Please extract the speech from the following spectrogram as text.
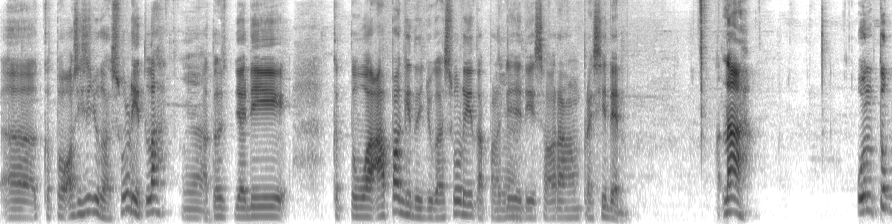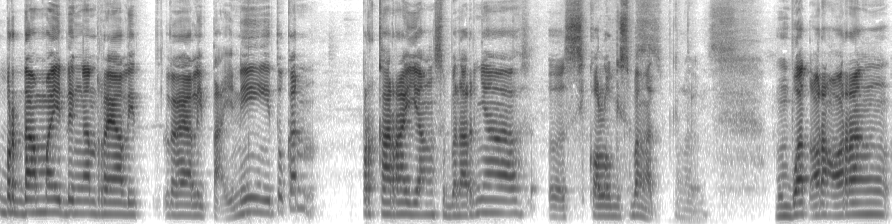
eh, ketua OSIS juga sulit lah. Ya. Atau jadi ketua apa gitu juga sulit, apalagi jadi seorang presiden. Nah, untuk berdamai dengan realit realita ini itu kan perkara yang sebenarnya eh, psikologis banget. gitu. Membuat orang-orang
